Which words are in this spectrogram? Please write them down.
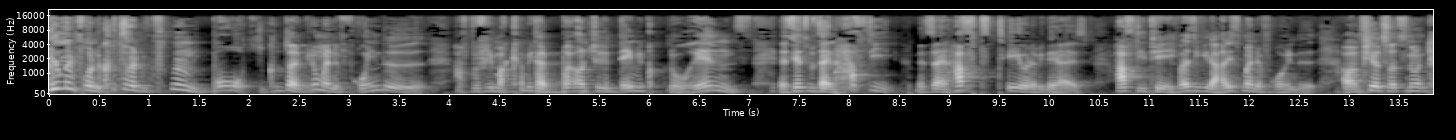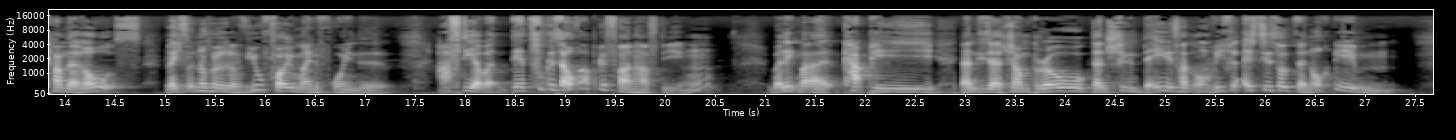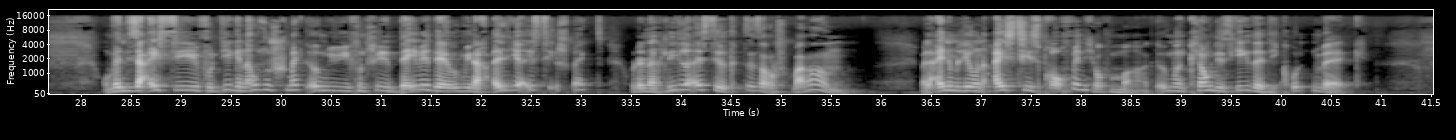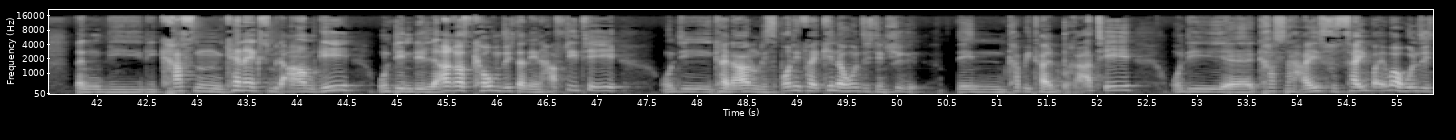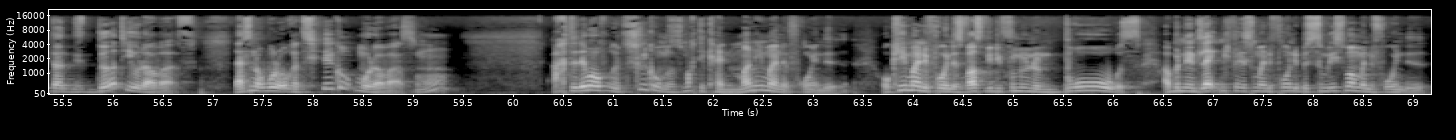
Hallo meine Freunde, kurz mal den Film Boot. Kurz ein Video, meine Freunde. Haftbefehl macht Kapital Brown, Shirin David Konkurrenz. Er ist jetzt mit seinem Hafti, mit seinem Hafttee oder wie der heißt. Hafti-Tee, ich weiß nicht, wie der heißt, meine Freunde. Aber am 24.09. kam der raus. Vielleicht wird noch eine Review folgen, meine Freunde. Hafti, aber der Zug ist auch abgefahren, Hafti. Hm? Überleg mal, Kapi, dann dieser Jump Broke, dann Shirin David. Oh, wie viel Eistee soll es denn noch geben? Und wenn dieser Eistee von dir genauso schmeckt, irgendwie wie von Shirin David, der irgendwie nach Aldi Eistee schmeckt, oder nach Lidl Eistee, du kannst das auch sparen. Weil eine Million Eistees brauchen wir nicht auf dem Markt. Irgendwann klauen die sich gegenseitig die Kunden weg. Dann die, die krassen Kennex mit AMG und den Delaras kaufen sich dann den Hafti-Tee und die, keine Ahnung, die Spotify-Kinder holen sich den, den Kapital Brattee und die äh, krassen High Society Weiber holen sich dann diesen Dirty oder was? Das sind doch wohl eure Zielgruppen oder was? Hm? Achtet immer auf eure Zielgruppen, sonst macht ihr kein Money, meine Freunde. Okay, meine Freunde, das war's wie die von einem Boss. Aber den Like nicht vergessen, meine Freunde. Bis zum nächsten Mal, meine Freunde.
